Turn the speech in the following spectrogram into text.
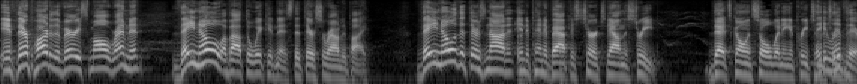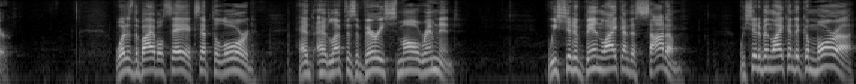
If they're part of the very small remnant, they know about the wickedness that they're surrounded by. They know that there's not an independent Baptist church down the street that's going soul winning and preaching. They the live there. What does the Bible say? Except the Lord had, had left us a very small remnant. We should have been like unto Sodom we should have been like unto Gomorrah.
